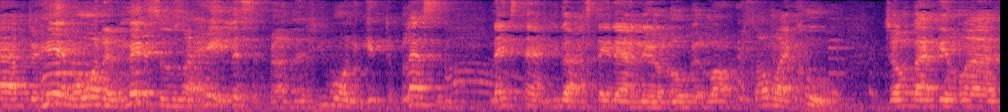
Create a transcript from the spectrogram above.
after him, and one of the ministers was like, hey, listen, brother, if you want to get the blessing, next time you got to stay down there a little bit longer. So I'm like, cool. Jump back in line,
